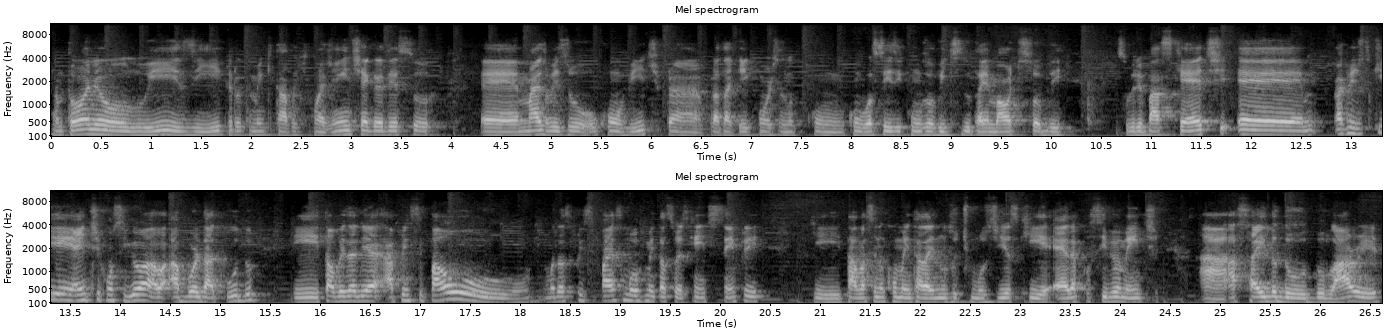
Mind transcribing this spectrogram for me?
Antônio, Luiz e Ícaro também que estavam aqui com a gente. Agradeço é, mais uma vez o, o convite para estar tá aqui conversando com, com vocês e com os ouvintes do Time Out sobre, sobre basquete. É, acredito que a gente conseguiu abordar tudo e talvez ali a principal, uma das principais movimentações que a gente sempre que estava sendo comentada aí nos últimos dias, que era possivelmente a, a saída do, do Larry,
